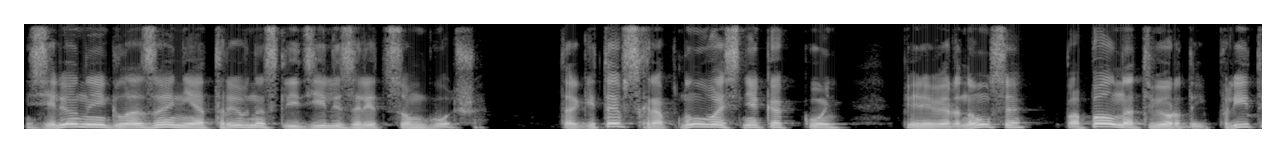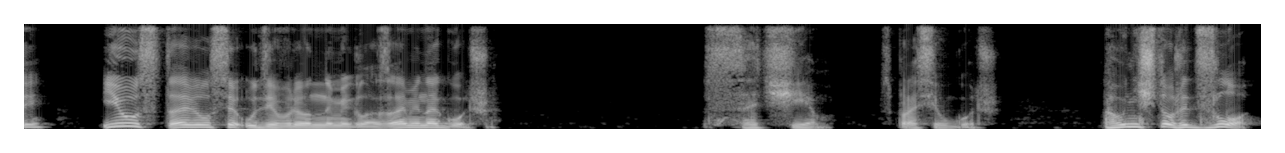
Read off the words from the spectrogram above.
Зеленые глаза неотрывно следили за лицом Гольша. Таргитай всхрапнул во сне, как конь, перевернулся, попал на твердые плиты и уставился удивленными глазами на Гольша. «Зачем?» – спросил Гольш. «А уничтожить зло!»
